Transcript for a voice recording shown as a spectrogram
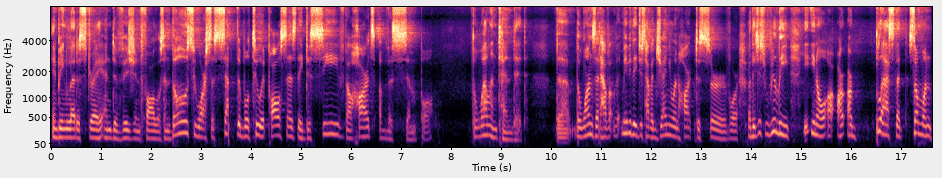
in being led astray, and division follows. And those who are susceptible to it, Paul says, they deceive the hearts of the simple. the well intended, the, the ones that have, maybe they just have a genuine heart to serve, or, or they just really, you know, are, are blessed that someone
